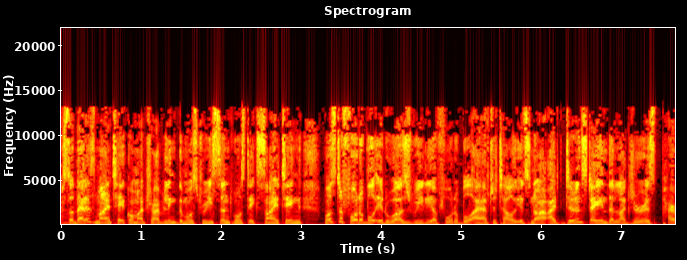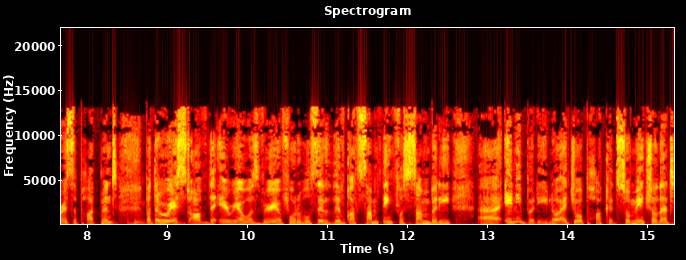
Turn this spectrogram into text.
So that is my take on my traveling. The most recent, most exciting, most affordable. It was really affordable. I have to tell you, it's not. I didn't stay in the luxurious Paris apartment, but the rest of the area was very affordable. So they've got something for somebody, uh, anybody, you know, at your pocket. So make sure that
